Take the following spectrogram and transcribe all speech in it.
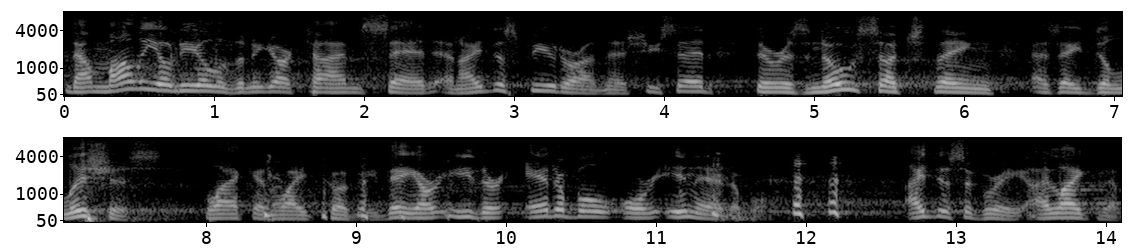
Now, Molly O'Neill of the New York Times said, and I dispute her on this, she said, there is no such thing as a delicious black and white cookie. they are either edible or inedible. I disagree. I like them.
